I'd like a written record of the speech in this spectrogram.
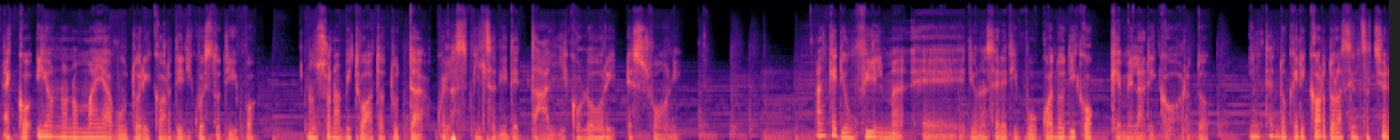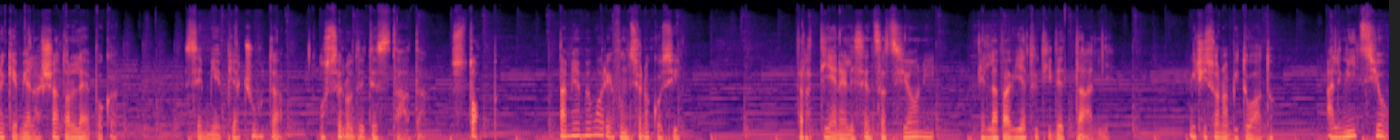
Ecco, io non ho mai avuto ricordi di questo tipo, non sono abituato a tutta quella sfilza di dettagli, colori e suoni. Anche di un film e di una serie tv, quando dico che me la ricordo, intendo che ricordo la sensazione che mi ha lasciato all'epoca, se mi è piaciuta o se l'ho detestata. Stop. La mia memoria funziona così. Trattiene le sensazioni e lava via tutti i dettagli mi ci sono abituato. All'inizio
